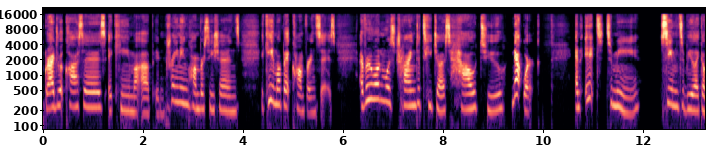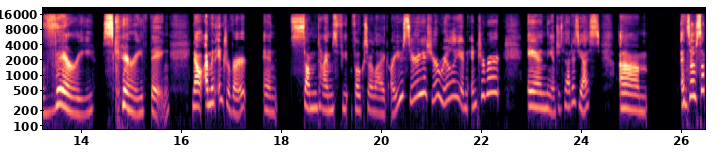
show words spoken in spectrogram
graduate classes, it came up in training conversations, it came up at conferences. Everyone was trying to teach us how to network. And it, to me, seemed to be like a very scary thing. Now, I'm an introvert, and sometimes f- folks are like, Are you serious? You're really an introvert? And the answer to that is yes. Um, and so some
